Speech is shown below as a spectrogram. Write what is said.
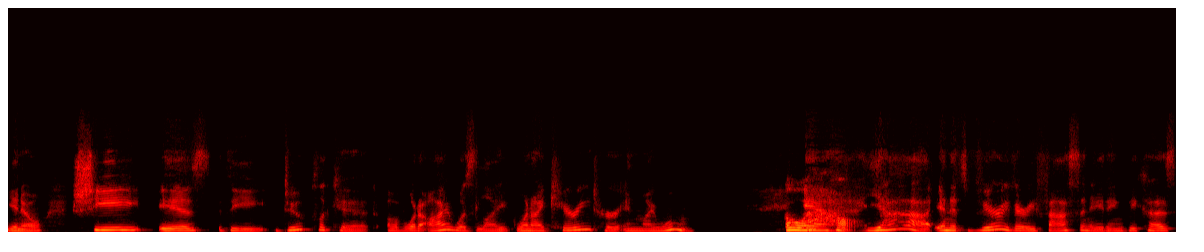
you know? She is the duplicate of what i was like when i carried her in my womb. Oh wow. and, yeah and it's very very fascinating because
